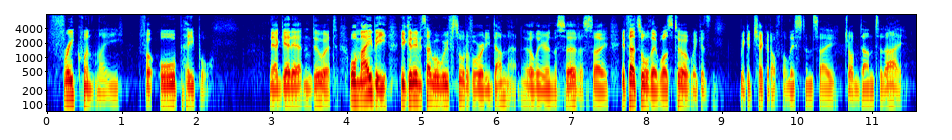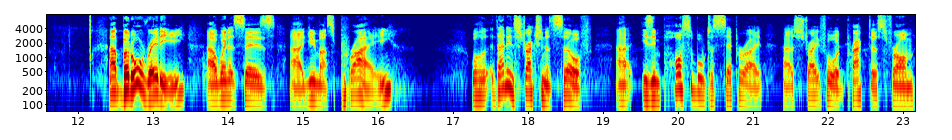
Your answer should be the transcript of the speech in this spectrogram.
frequently for all people. Now get out and do it. Or maybe you could even say, well, we've sort of already done that earlier in the service. So if that's all there was to it, we could, we could check it off the list and say, job done today. Uh, but already, uh, when it says uh, you must pray, well, that instruction itself uh, is impossible to separate uh, straightforward practice from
